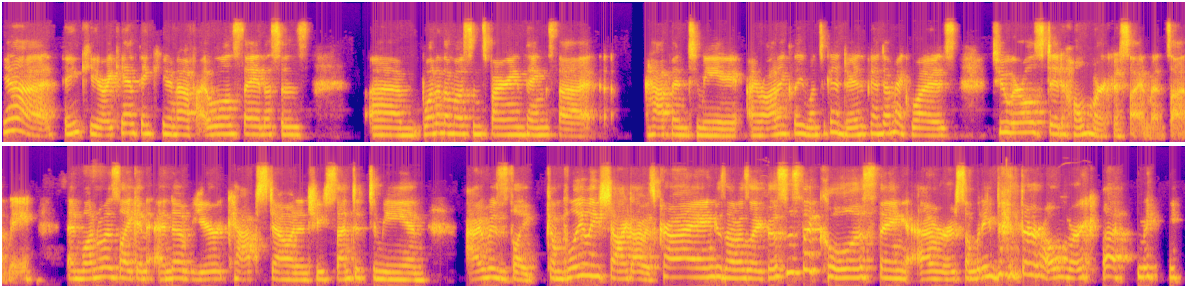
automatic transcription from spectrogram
Yeah, thank you. I can't thank you enough. I will say this is um, one of the most inspiring things that happened to me, ironically, once again during the pandemic, was two girls did homework assignments on me. And one was like an end of year capstone, and she sent it to me. And I was like completely shocked. I was crying because I was like, this is the coolest thing ever. Somebody did their homework on me.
